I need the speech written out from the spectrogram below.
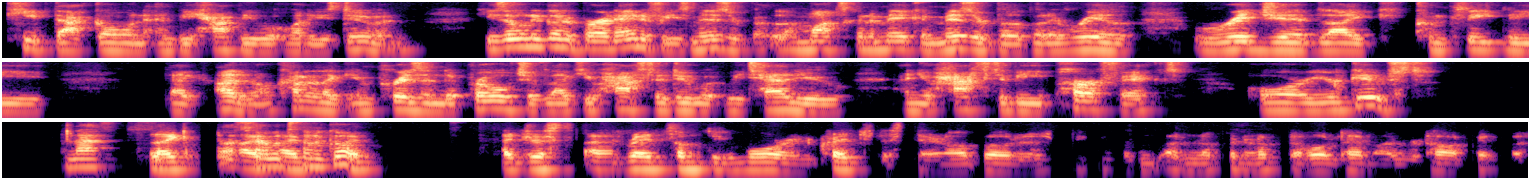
keep that going and be happy with what he's doing. He's only going to burn out if he's miserable. And what's going to make him miserable? But a real rigid, like completely, like, I don't know, kind of like imprisoned approach of like, you have to do what we tell you and you have to be perfect or you're goosed. And that's, Like that's I- how it's going to go. I, I just I read something more incredulous there about it because I'm, looking it up the whole time while we're talking. But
